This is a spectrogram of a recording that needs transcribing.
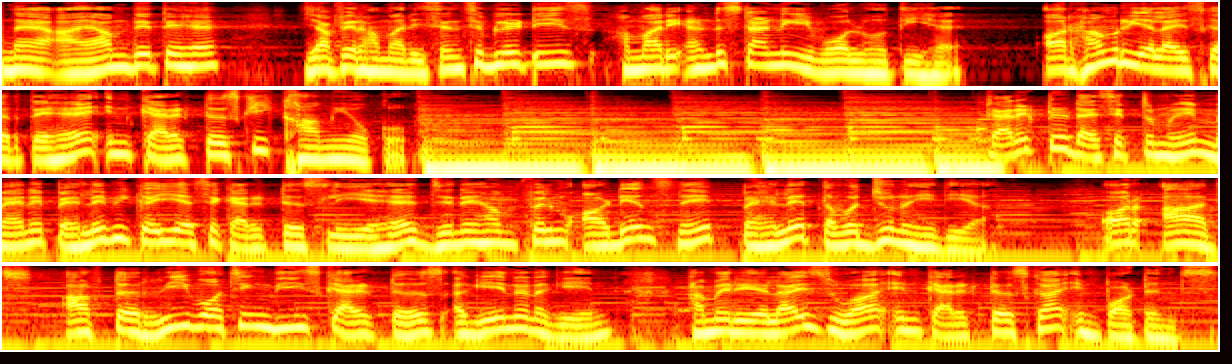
नया आयाम देते हैं, या फिर हमारी सेंसिबिलिटीज हमारी अंडरस्टैंडिंग इवॉल्व होती है, और हम रियलाइज़ करते हैं इन कैरेक्टर्स की खामियों को। कैरेक्टर डायसेक्टर में मैंने पहले भी कई ऐसे कैरेक्टर्स लिए हैं जिन्हें हम फ़िल्म ऑडियंस ने पहले तवज्जो नहीं दिया। और आज आफ्टर री वॉचिंग दीज कैरेक्टर्स अगेन एंड अगेन हमें रियलाइज़ हुआ इन कैरेक्टर्स का इंपॉर्टेंस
